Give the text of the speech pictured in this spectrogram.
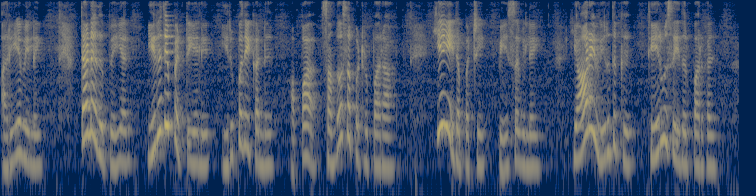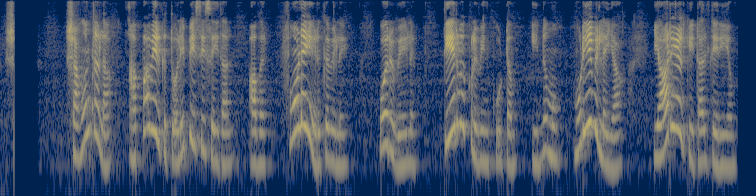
அறியவில்லை. தனது பெயர் இறுதி பட்டியலில் இருப்பதைக் கண்டு அப்பா சந்தோஷப்பட்டிருப்பாரா? ஏன் இதை பற்றி பேசவில்லை? யாரை விருதுக்கு தேர்வு செய்திருப்பார்கள்? ஷ- சகுந்தலா அப்பாவிற்கு தொலைபேசி செய்தால் அவர் ஃபோனை எடுக்கவில்லை. ஒருவேளை தேர்வுக்குழுவின் கூட்டம் இன்னமும் முடியவில்லையா? யாரையால் கேட்டால் தெரியும்.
